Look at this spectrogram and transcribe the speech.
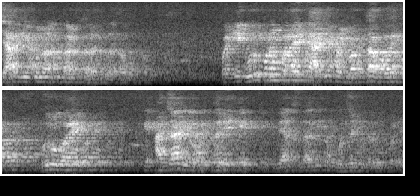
ચાર યુગોના અર્થ અલગ બતાવો. પણ એ ગુરુ પરંપરા એટલે આજે પણ વક્તા હોય, ગુરુ હોય કે આચાર્ય હોય, દરેકે વ્યાસ દાદીનું પૂજન કરવું પડે.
